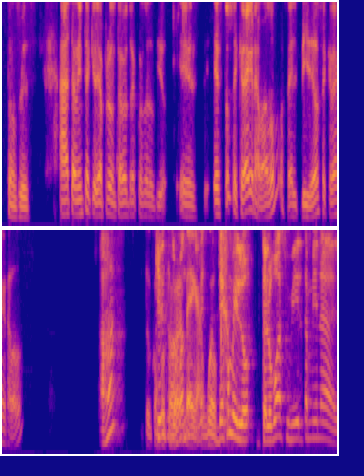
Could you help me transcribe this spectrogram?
Entonces, ah, también te quería preguntar otra cosa, Lupio. Este, ¿Esto se queda grabado? O sea, ¿el video se queda grabado? Ajá. ¿Tu ¿Quieres que te lo computadora? Venga. Déjame, lo, te lo voy a subir también al,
